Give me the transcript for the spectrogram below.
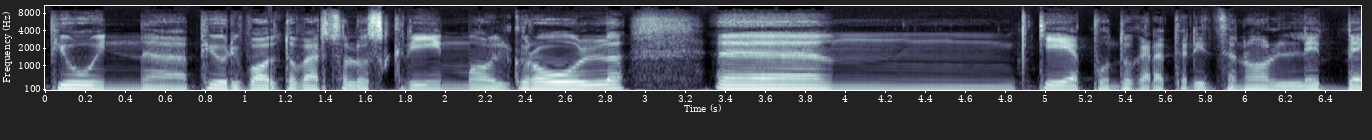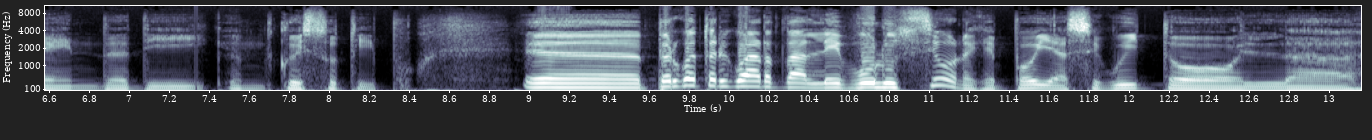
più, in, più rivolto verso lo scream o il groove roll ehm, che appunto caratterizzano le band di um, questo tipo. Eh, per quanto riguarda l'evoluzione che poi ha seguito il,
